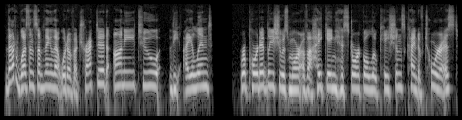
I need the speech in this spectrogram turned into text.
That wasn't something that would have attracted Ani to the island. Reportedly, she was more of a hiking historical locations kind of tourist,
